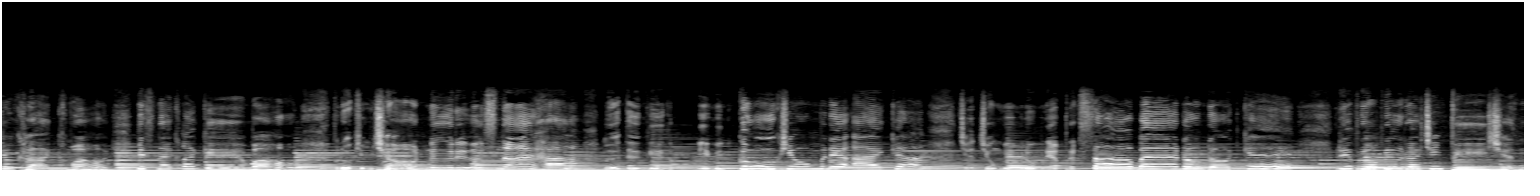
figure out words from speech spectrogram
ចង់ខ្លាចខ្មោចមានស្នេហ៍ខ្លាចគេបោព្រោះខ្ញុំឆោតនឹងរឿងស្នេហាមើលទៅគេក៏នេះមានគូខ្ញុំម្នាក់ឯកាចិត្តចង់មានមនុស្សម្នាក់ប្រឹក្សាបេះដូងដូចគេរៀបរាប់រឿងរ៉ាវចេញពីចិត្ត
